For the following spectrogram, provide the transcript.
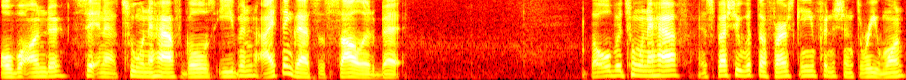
Over under, sitting at two and a half goals even. I think that's a solid bet the over two and a half, especially with the first game finishing 3 1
